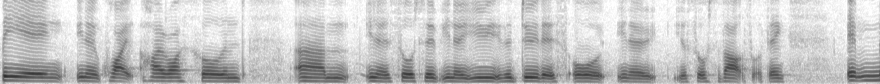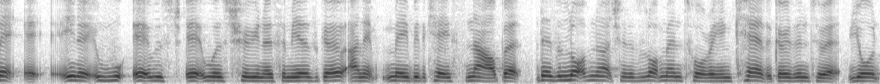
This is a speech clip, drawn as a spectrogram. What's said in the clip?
being, you know, quite hierarchical and, um, you know, sort of, you know, you either do this or, you know, you're sort of out sort of thing it, may, it you know it, it, was it was true you know some years ago and it may be the case now but there's a lot of nurturing there's a lot of mentoring and care that goes into it. You're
